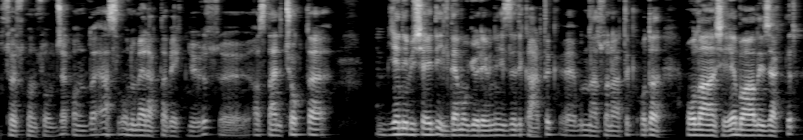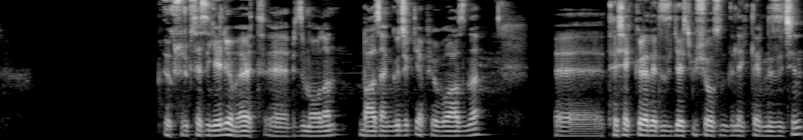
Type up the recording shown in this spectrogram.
söz konusu olacak. Onu da asıl onu merakla bekliyoruz. E, aslında hani çok da yeni bir şey değil. Demo görevini izledik artık. E, bundan sonra artık o da olağan şeye bağlayacaktır. Öksürük sesi geliyor mu? Evet. E, bizim oğlan bazen gıcık yapıyor boğazına. Teşekkür ederiz geçmiş olsun dilekleriniz için.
